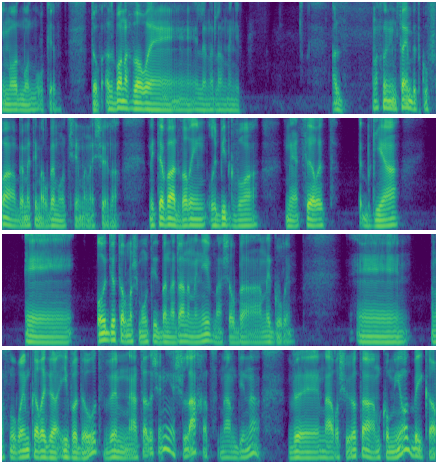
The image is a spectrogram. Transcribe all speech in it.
היא מאוד מאוד מורכבת. טוב, אז בואו נחזור אה, לנדל"ן מניב. אז אנחנו נמצאים בתקופה באמת עם הרבה מאוד סימני שאלה. מטבע הדברים, ריבית גבוהה מייצרת פגיעה אה, עוד יותר משמעותית בנדל"ן המניב מאשר במגורים. אה, אנחנו רואים כרגע אי ודאות ומהצד השני יש לחץ מהמדינה ומהרשויות המקומיות בעיקר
